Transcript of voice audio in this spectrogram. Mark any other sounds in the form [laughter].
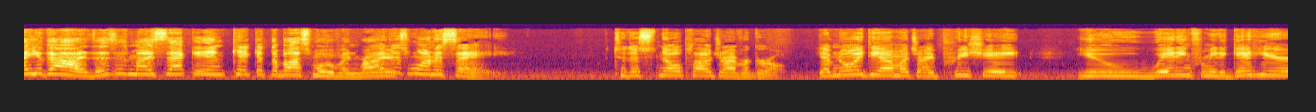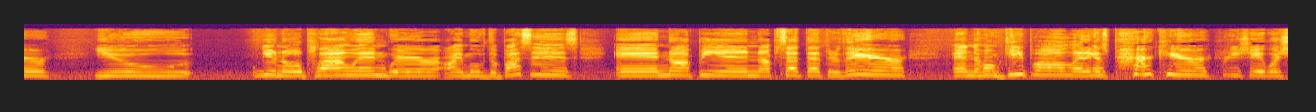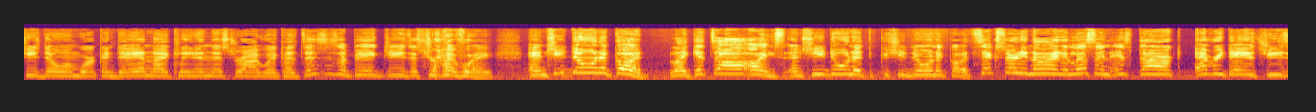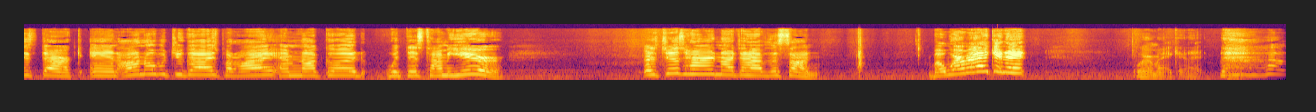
Hi, you guys. This is my second kick at the bus moving, right? I just want to say to the snowplow driver girl, you have no idea how much I appreciate you waiting for me to get here, you, you know, plowing where I move the buses, and not being upset that they're there and the Home Depot letting us [laughs] park here. Appreciate what she's doing, working day and night cleaning this driveway because this is a big Jesus [laughs] driveway. And she's doing it good. Like it's all ice and she doing it she's doing it good. It's 639 and listen, it's dark. Every day it's Jesus dark. And I don't know about you guys, but I am not good with this time of year. It's just hard not to have the sun. But we're making it. We're making it. [laughs]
